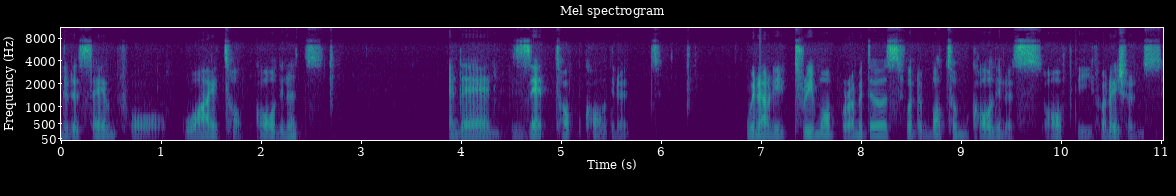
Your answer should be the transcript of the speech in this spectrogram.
do the same for y top coordinates, and then z top coordinates. We now need three more parameters for the bottom coordinates of the foundations.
